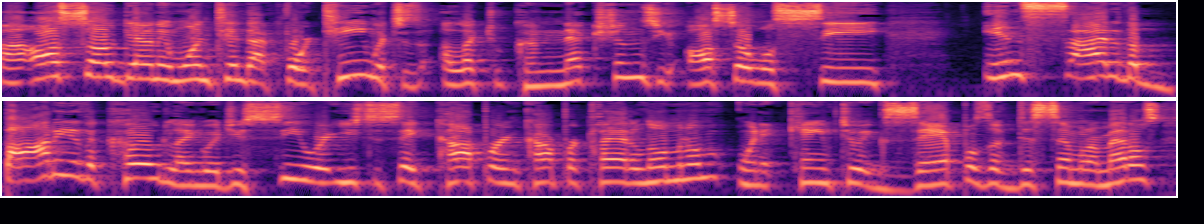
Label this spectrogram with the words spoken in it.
Uh, also, down in 110.14, which is electrical connections, you also will see inside of the body of the code language, you see where it used to say copper and copper clad aluminum when it came to examples of dissimilar metals.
